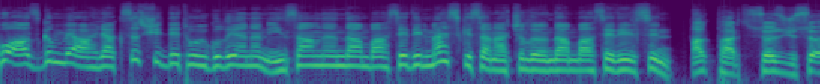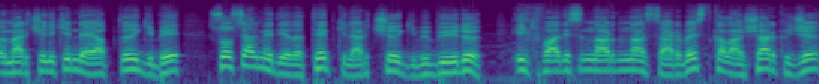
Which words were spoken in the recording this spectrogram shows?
Bu azgın ve ahlaksız şiddeti uygulayanın insanlığından bahsedilmez ki sanatçılığından bahsedilsin. AK Parti sözcüsü Ömer Çelik'in de yaptığı gibi sosyal medyada tepkiler çığ gibi büyüdü. İlk ifadesinin ardından serbest kalan şarkıcı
